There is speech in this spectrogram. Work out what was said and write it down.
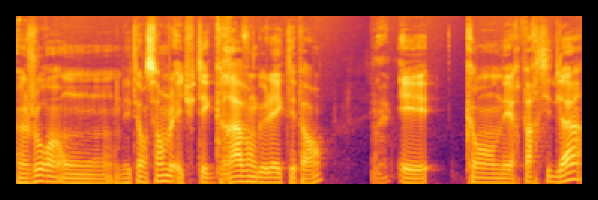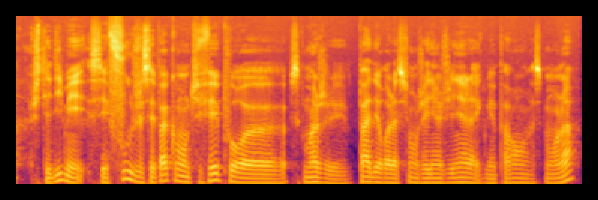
un jour, on, on était ensemble et tu t'es grave engueulé avec tes parents. Ouais. Et quand on est reparti de là, je t'ai dit, mais c'est fou, je sais pas comment tu fais pour. euh, parce que moi, j'ai pas des relations géniales, géniales avec mes parents à ce moment-là.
